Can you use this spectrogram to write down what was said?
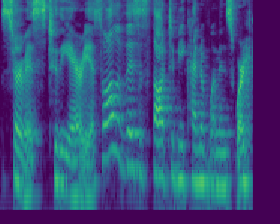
service to the area. So all of this is thought to be kind of women's work.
